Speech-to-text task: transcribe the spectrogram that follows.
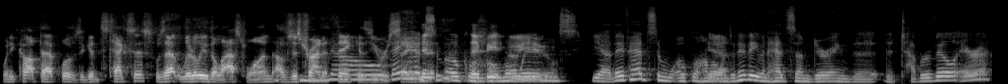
when he caught that? What was against Texas? Was that literally the last one? I was just trying to no, think as you were they saying. Had some Oklahoma wins. Yeah, they've had some Oklahoma yeah. wins. I think they even had some during the the Tuberville era.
